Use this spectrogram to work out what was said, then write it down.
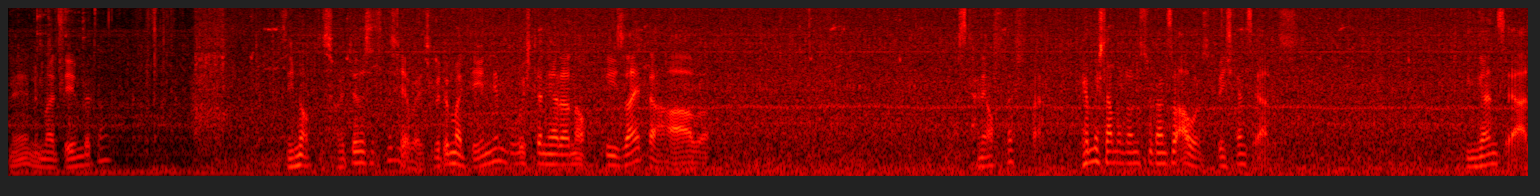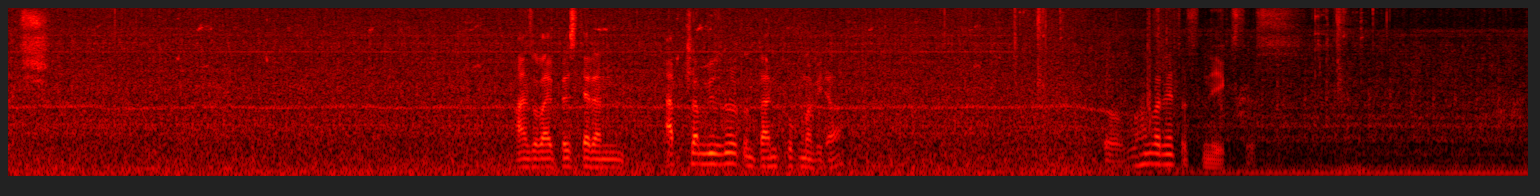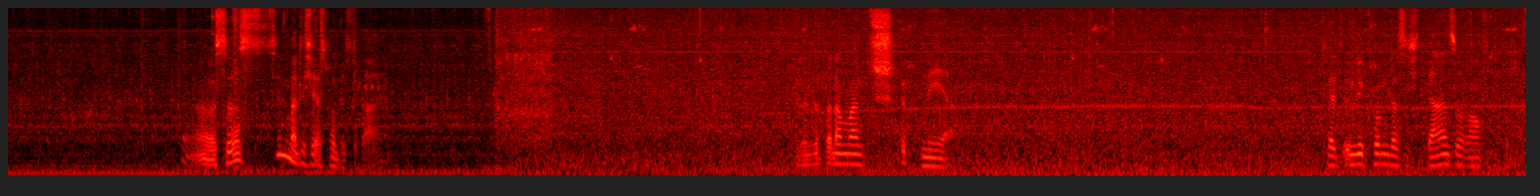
Ne, nimm mal den bitte. Ich weiß nicht mehr, ob das heute ist, jetzt richtig, aber ich würde immer den nehmen, wo ich dann ja dann auch die Seite habe. Das kann ja auch falsch sein. Ich kenne mich damit noch nicht so ganz so aus, bin ich ganz ehrlich. Bin ganz ehrlich. Also weit bis der dann abklamüselt und dann gucken wir wieder. So, wo haben wir denn jetzt als nächstes? Weißt du was? Ziehen wir dich erstmal bis dahin. Dann sind wir nochmal einen Schritt näher. Ich halt irgendwie kommen, dass ich da so raufkomme.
